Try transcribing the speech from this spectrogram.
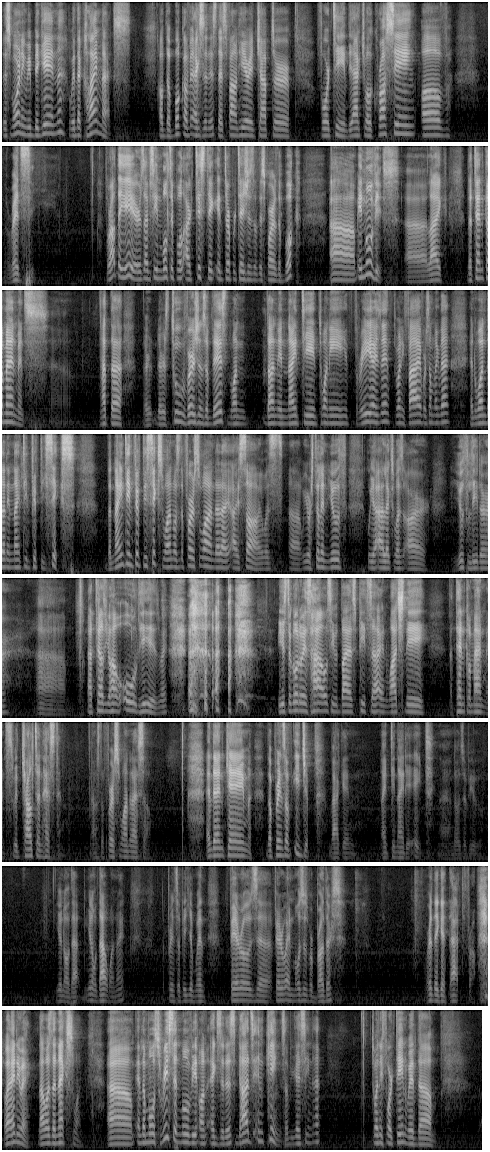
This morning we begin with the climax of the book of Exodus that's found here in chapter 14, the actual crossing of the Red Sea. Throughout the years, I've seen multiple artistic interpretations of this part of the book um, in movies, uh, like the Ten Commandments. Uh, not the there, there's two versions of this. One done in 1923, I think, 25 or something like that, and one done in 1956. The 1956 one was the first one that I, I saw. It was uh, we were still in youth. Kuya Alex was our youth leader. Um, that tells you how old he is, right? we used to go to his house. He would buy us pizza and watch the, the Ten Commandments with Charlton Heston. That was the first one that I saw. And then came The Prince of Egypt back in 1998. Uh, those of you, you know that, you know that one, right? The Prince of Egypt when Pharaoh's, uh, Pharaoh and Moses were brothers. Where'd they get that from? Well, anyway, that was the next one. Um, and the most recent movie on Exodus, Gods and Kings. Have you guys seen that? 2014 with, um,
